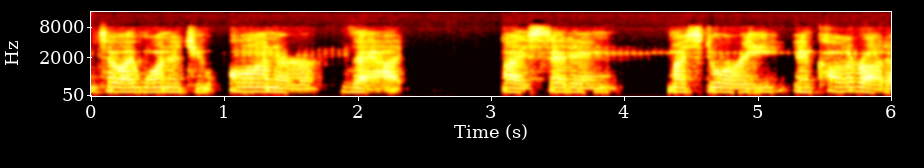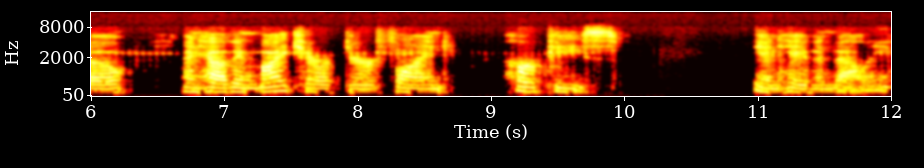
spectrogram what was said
And so I wanted to honor that by setting my story in Colorado and having my character find her peace in Haven Valley.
